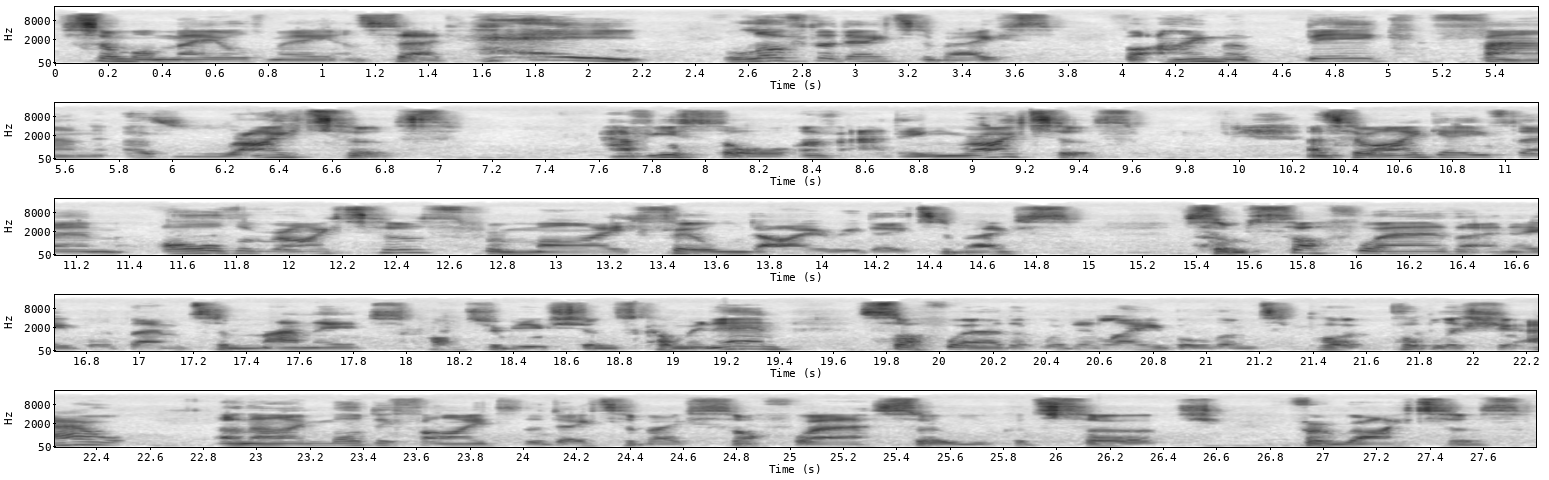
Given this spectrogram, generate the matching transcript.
someone mailed me and said, Hey, love the database, but I'm a big fan of writers. Have you thought of adding writers? And so I gave them all the writers from my film diary database, some software that enabled them to manage contributions coming in, software that would enable them to put, publish it out, and I modified the database software so you could search for writers.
